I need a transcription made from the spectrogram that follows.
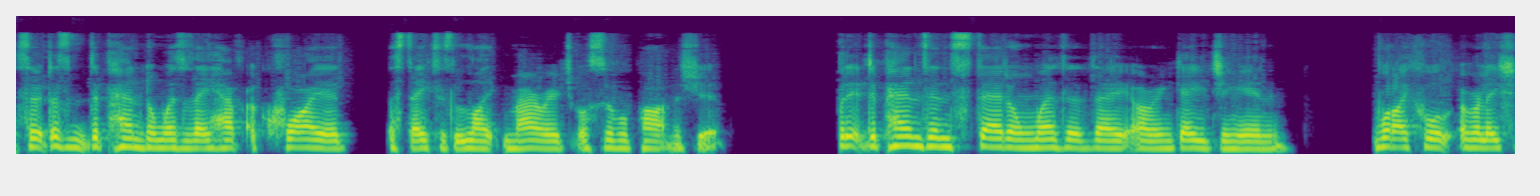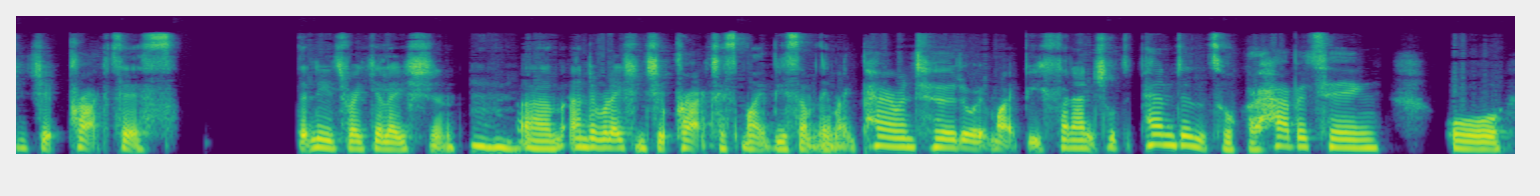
So it doesn't depend on whether they have acquired a status like marriage or civil partnership. but it depends instead on whether they are engaging in what I call a relationship practice that needs regulation. Mm-hmm. Um, and a relationship practice might be something like parenthood, or it might be financial dependence, or cohabiting, or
